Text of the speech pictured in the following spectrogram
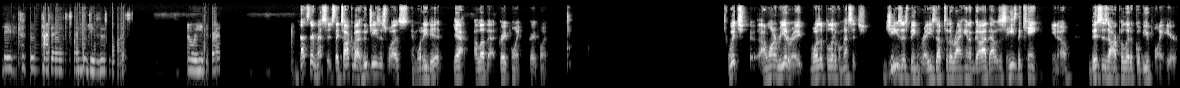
they took the time to explain who Jesus was and what he did. That's their message. They talk about who Jesus was and what he did. Yeah, I love that. Great point. Great point. Which I want to reiterate was a political message. Jesus being raised up to the right hand of God, that was he's the king, you know. This is our political viewpoint here.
